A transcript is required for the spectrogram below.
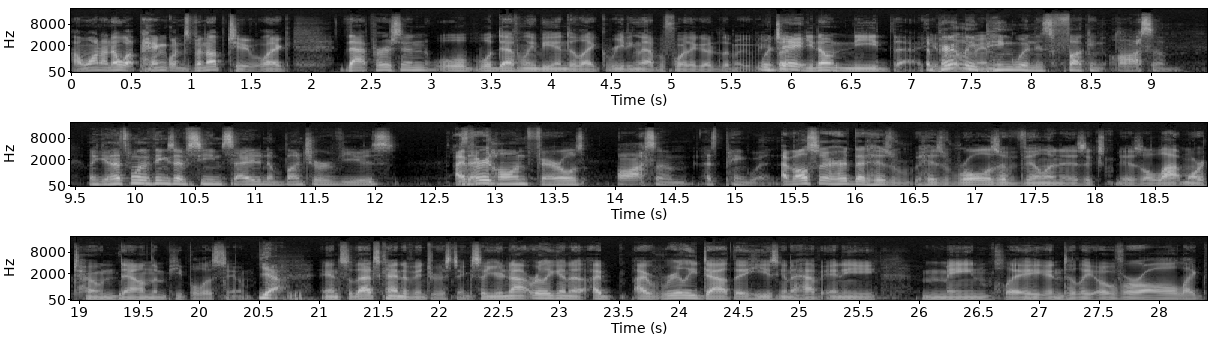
I want to know what Penguin's been up to. Like that person will will definitely be into like reading that before they go to the movie. Which, but hey, you don't need that. know I Apparently mean? Penguin is fucking awesome. Like that's one of the things I've seen cited in a bunch of reviews. Is I've that heard- Colin Farrell's awesome as Penguin. I've also heard that his his role as a villain is is a lot more toned down than people assume. Yeah. And so that's kind of interesting. So you're not really gonna. I I really doubt that he's gonna have any main play into the overall like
